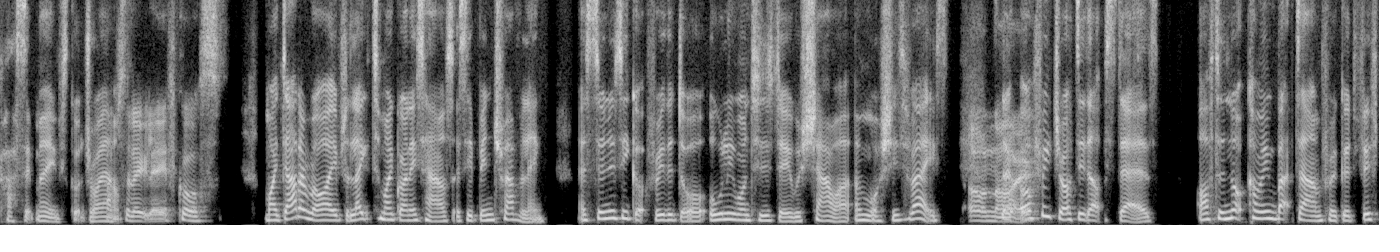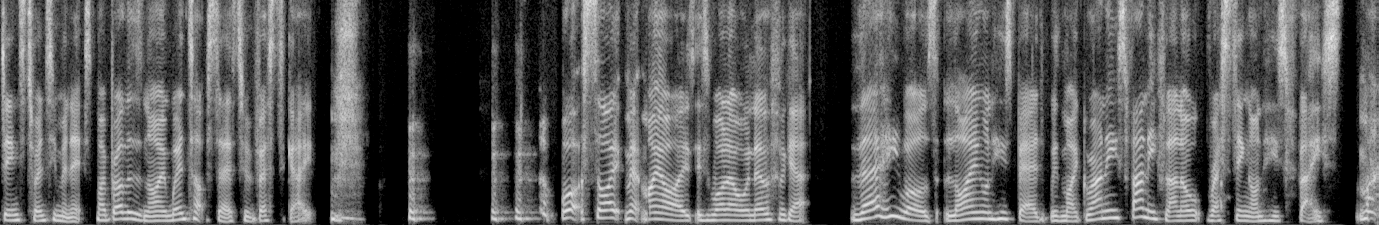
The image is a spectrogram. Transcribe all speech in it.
Classic moves, got dry out. Absolutely, of course. My dad arrived late to my granny's house as he'd been travelling. As soon as he got through the door, all he wanted to do was shower and wash his face. Oh no. So off he trotted upstairs. After not coming back down for a good 15 to 20 minutes, my brothers and I went upstairs to investigate. what sight met my eyes is one I will never forget. There he was, lying on his bed with my granny's fanny flannel resting on his face. My,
